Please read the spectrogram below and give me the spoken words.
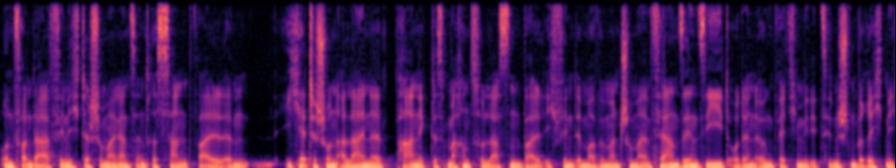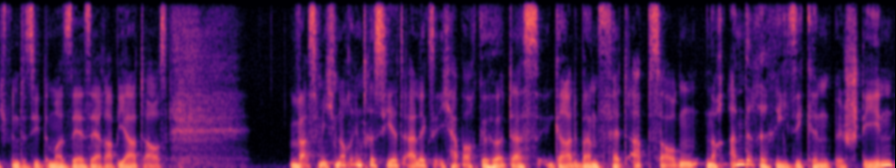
Und von daher finde ich das schon mal ganz interessant, weil ähm, ich hätte schon alleine Panik, das machen zu lassen, weil ich finde immer, wenn man schon mal im Fernsehen sieht oder in irgendwelchen medizinischen Berichten, ich finde, es sieht immer sehr, sehr rabiat aus. Was mich noch interessiert, Alex, ich habe auch gehört, dass gerade beim Fettabsaugen noch andere Risiken bestehen.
